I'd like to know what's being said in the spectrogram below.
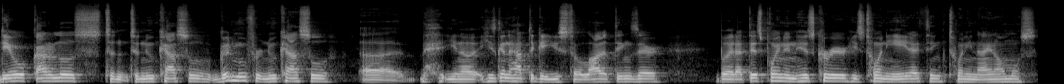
Diego Carlos to to Newcastle. Good move for Newcastle. Uh, you know he's gonna have to get used to a lot of things there, but at this point in his career, he's 28, I think 29 almost.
